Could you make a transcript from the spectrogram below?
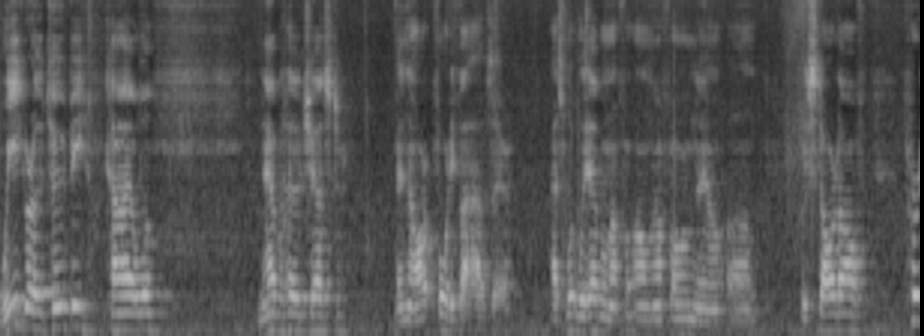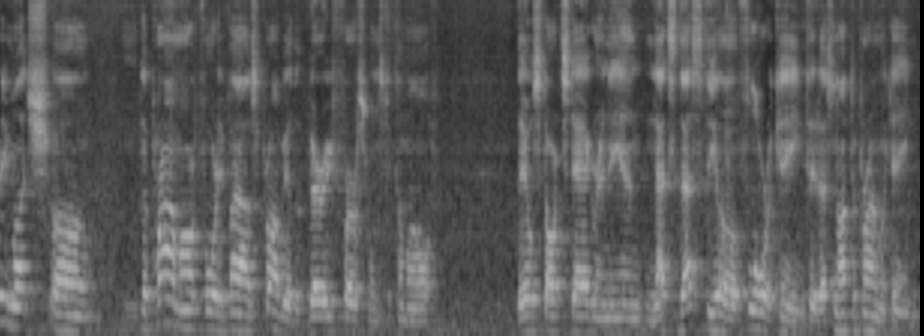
We grow Tupy, Kiowa, Navajo, Chester, and the ARC 45s there. That's what we have on our, on our farm now. Um, We start off pretty much, um, the Prime-Ark 45s probably are the very first ones to come off. They'll start staggering in, and that's, that's the uh, floricane too. That's not the primocane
